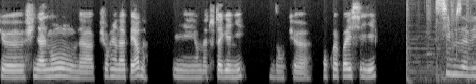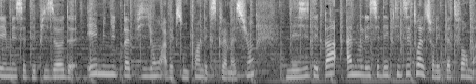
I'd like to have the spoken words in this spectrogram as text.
que finalement on n'a plus rien à perdre et on a tout à gagner. Donc euh, pourquoi pas essayer? Si vous avez aimé cet épisode et Minute Papillon avec son point d'exclamation, n'hésitez pas à nous laisser des petites étoiles sur les plateformes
